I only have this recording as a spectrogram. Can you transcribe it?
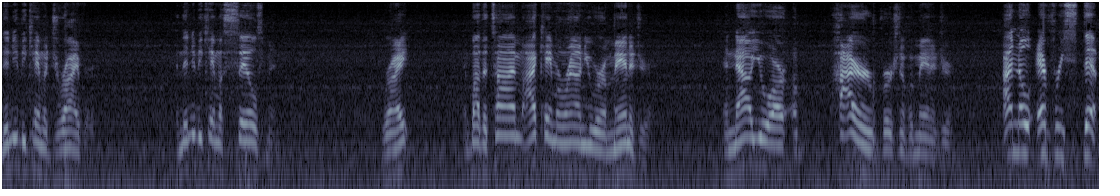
then you became a driver. And then you became a salesman. Right? And by the time I came around, you were a manager. And now you are a higher version of a manager. I know every step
